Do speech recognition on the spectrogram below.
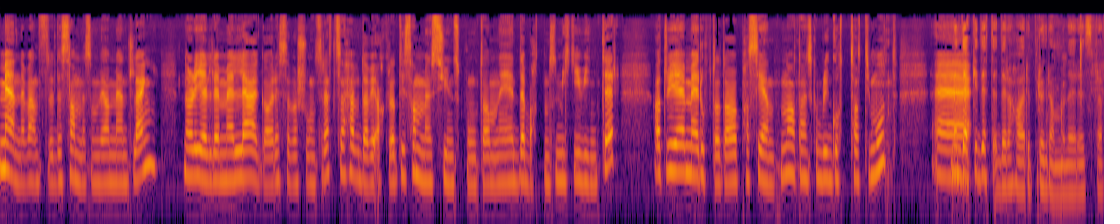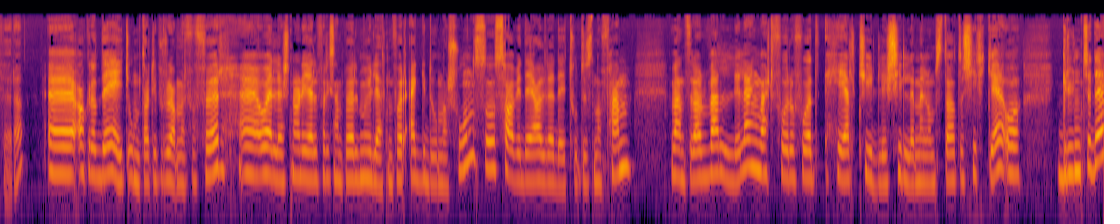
mener Venstre det samme som vi har ment lenge. Når det gjelder det med leger og reservasjonsrett, så hevda vi akkurat de samme synspunktene i debatten som gikk i vinter. At vi er mer opptatt av pasienten og at han skal bli godt tatt imot. Men det er ikke dette dere har i programmet deres fra før av? Eh, akkurat det er ikke omtalt i programmet fra før. Eh, og ellers når det gjelder f.eks. muligheten for eggdonasjon, så sa vi det allerede i 2005. Venstre har veldig lenge vært for å få et helt tydelig skille mellom stat og kirke. Og grunnen til det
